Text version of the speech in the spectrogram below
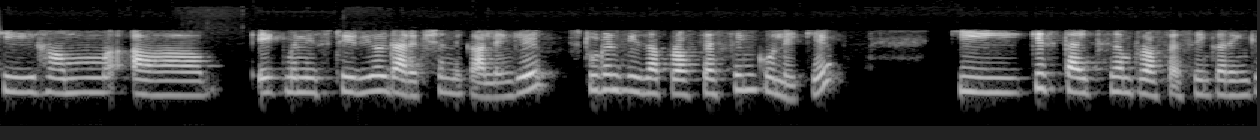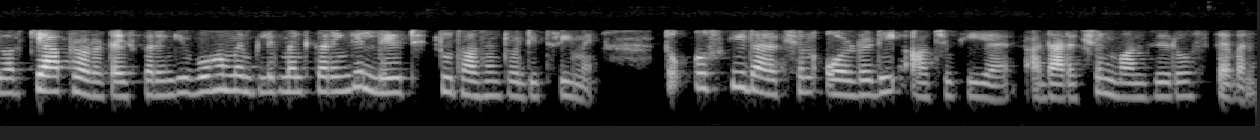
कि हम आ, एक मिनिस्टीरियल डायरेक्शन निकालेंगे स्टूडेंट वीज़ा प्रोसेसिंग को लेके कि किस टाइप से हम प्रोसेसिंग करेंगे और क्या प्रायोरिटाइज करेंगे वो हम इम्प्लीमेंट करेंगे लेट 2023 में। तो उसकी डायरेक्शन ऑलरेडी आ चुकी है डायरेक्शन 107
